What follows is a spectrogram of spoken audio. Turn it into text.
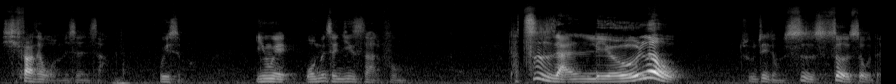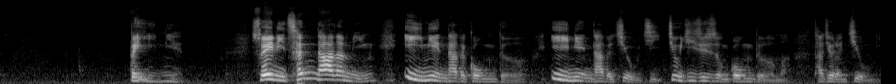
放在我们身上。为什么？因为我们曾经是他的父母。他自然流露出这种是色受的悲念，所以你称他的名，意念他的功德，意念他的救济，救济就是一种功德嘛，他就能救你。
